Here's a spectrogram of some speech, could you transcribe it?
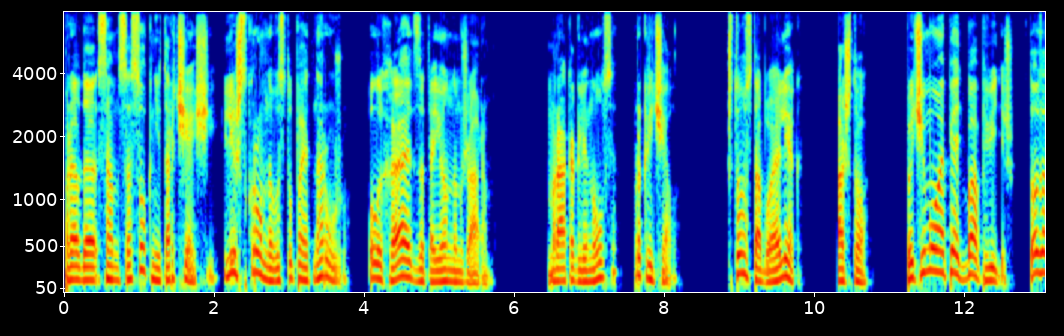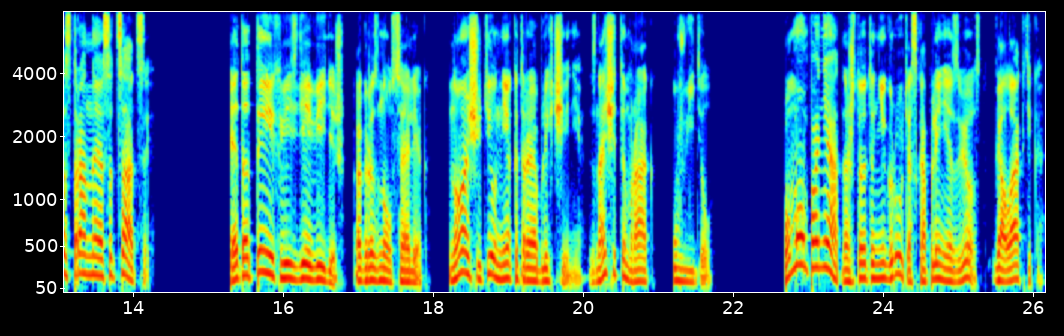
Правда, сам сосок не торчащий, лишь скромно выступает наружу, полыхает затаенным жаром. Мрак оглянулся, прокричал. «Что с тобой, Олег?» «А что? Почему опять баб видишь? Что за странные ассоциации?» «Это ты их везде видишь», — огрызнулся Олег, но ощутил некоторое облегчение. Значит, и мрак увидел. Умом понятно, что это не грудь, а скопление звезд, галактика.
